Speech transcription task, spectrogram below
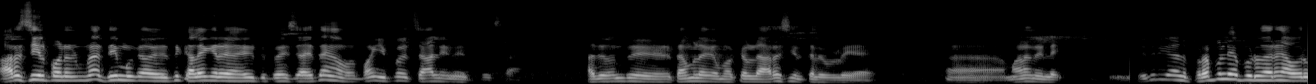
அரசியல் பண்ணணும்னா திமுக எதிர்த்து கலைஞரை எதிர்த்து பேசுறது தான் வைப்பாங்க இப்போ ஸ்டாலின் எதிர்த்து பேசுகிறாங்க அது வந்து தமிழக மக்களுடைய அரசியல் தலைவருடைய மனநிலை. எதிர்கால பிரபல்யப்படுவார். அவர்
